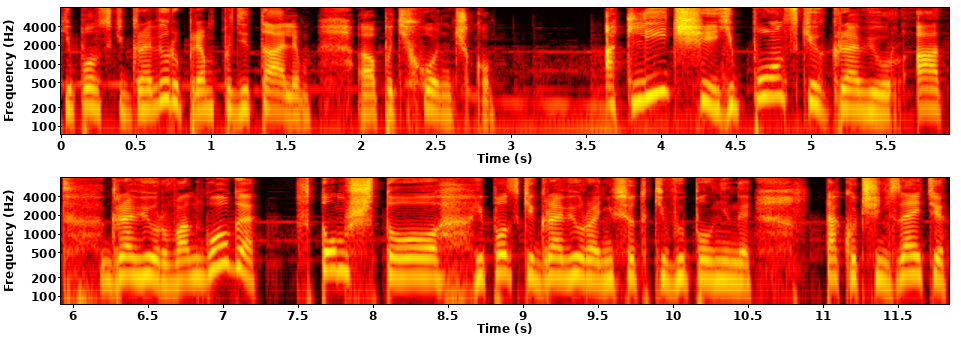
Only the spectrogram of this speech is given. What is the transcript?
японские гравюры прямо по деталям э, потихонечку. Отличие японских гравюр от гравюр Ван Гога в том, что японские гравюры, они все-таки выполнены так очень, знаете,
